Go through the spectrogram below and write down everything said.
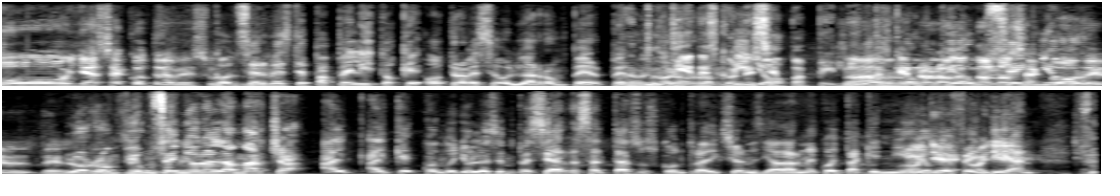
Oh, ya sacó otra vez su... Conservé este papelito que otra vez se volvió a romper, pero ¿Cuánto no lo tienes con rompí ese papelito? No, es que no lo- rompió no un lo sacó señor, del- del- lo rompió un señor en la marcha al, al que cuando yo les empecé a resaltar sus contradicciones y a darme cuenta que ni ellos defendían su.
